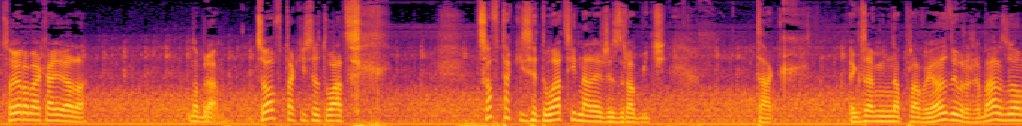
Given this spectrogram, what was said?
Co ja robię, jaka jada? Dobra. Co w takiej sytuacji... Co w takiej sytuacji należy zrobić? Tak. Egzamin na prawo jazdy, proszę bardzo.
